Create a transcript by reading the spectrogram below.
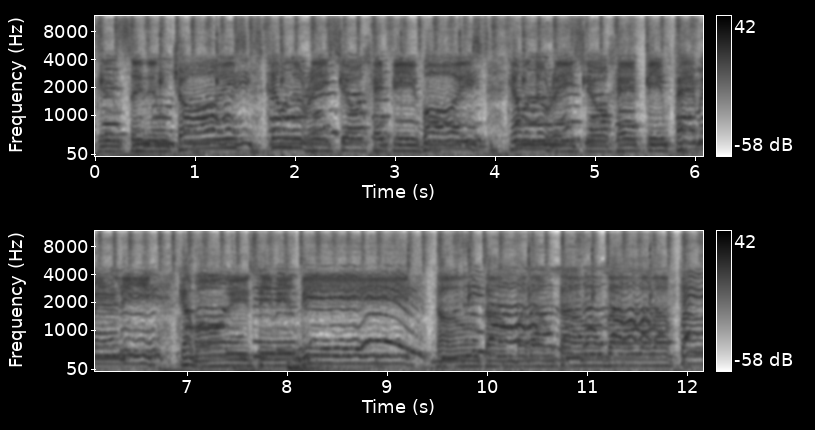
Considering choice, come on, raise your happy voice. Come on, raise your happy family. Come on, it's even me. Dum dum ba dum dum la la la la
